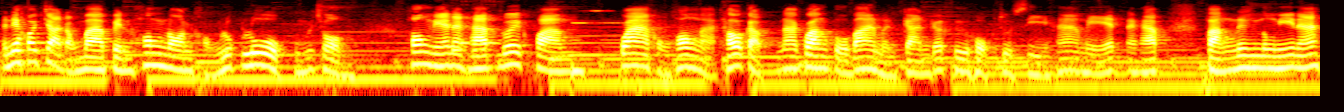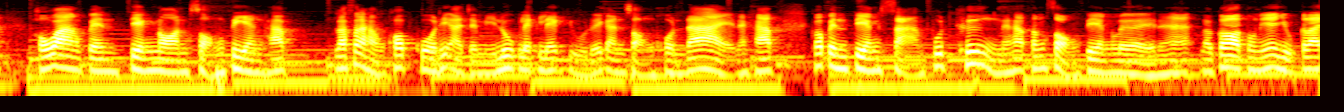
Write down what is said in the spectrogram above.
อันนี้เขาจัดออกมาเป็นห้องนอนของลูกๆคุณผู้ชม ห้องเนี้ยนะครับด้วยความ กว้างของห้องอะเท่ากับหน้ากว้างตัวบ้านเหมือนกันก็คือ 6.45 เมตรนะครับฝั่งหนึ่งตรงนี้นะเขาวางเป็นเตียงนอน 2 เตียงครับลักษณะของครอบครัวที่อาจจะมีลูกเล็ก ๆ อยู่ด้วยกัน 2 คนได้นะครับ ก็เป็นเตียง 3 ฟุตครึ่งนะครับ ทั้ง 2 เตียงเลยนะฮะ แล้วก็ตรงนี้อยู่ใกล้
